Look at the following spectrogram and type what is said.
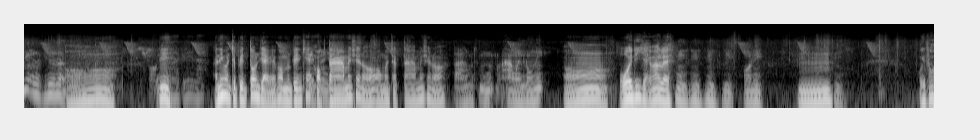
เยอะเลยทีนี้เลยอ๋อนี่อันนี้มันจะเป็นต้นใหญ่ไหมพ่อมันเป็นแค่ออกตาไม่ใช่เหรอออกมาจากตาไม่ใช่เหรอตามันมันห่างไปลงนี่อ๋อโอ้ยนี่ใหญ่มากเลยนี่นี่นี่นี่โอ้นี่อืมอืมโอ้ยพ่อ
